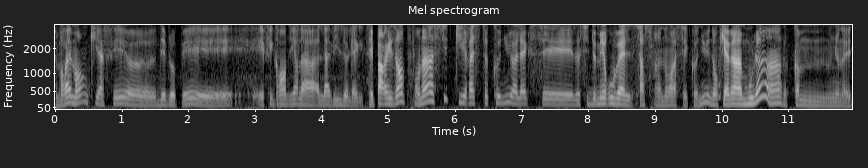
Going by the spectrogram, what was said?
vraiment qui a fait euh, développer et, fait grandir la, ville de l'Aigle. Et par exemple, on a un site qui reste connu à l'Aigle, c'est le site de Mérouvel. Ça, un nom assez connu. Donc il y avait un moulin, hein, comme il y en avait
